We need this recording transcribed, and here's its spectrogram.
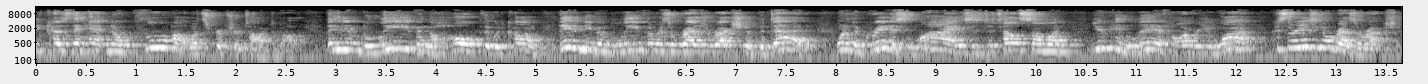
because they had no clue about what Scripture talked about. They didn't believe in the hope that would come. They didn't even believe there was a resurrection of the dead. One of the greatest lies is to tell someone you can live however you want because there is no resurrection.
